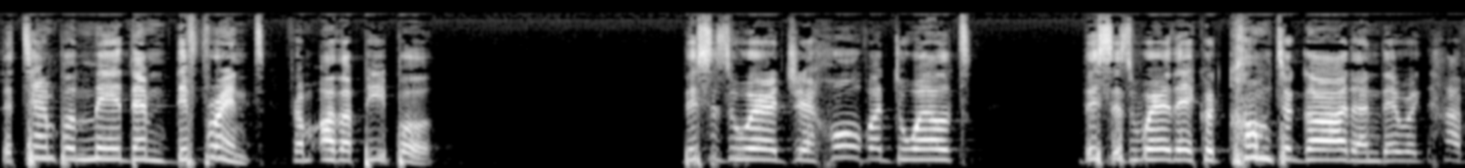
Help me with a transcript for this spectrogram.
The temple made them different from other people. This is where Jehovah dwelt. This is where they could come to God and they would have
